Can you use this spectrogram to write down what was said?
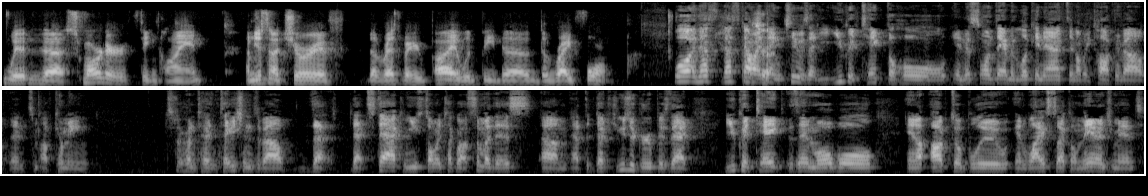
with the smarter thin client. I'm just not sure if the Raspberry Pi would be the the right form. Well, and that's that's kind of my thing too. Is that you could take the whole, and this is one thing I've been looking at, and I'll be talking about in some upcoming presentations about that that stack, and you saw me talk about some of this um, at the Dutch user group. Is that you could take XenMobile and Octoblu and Lifecycle Management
